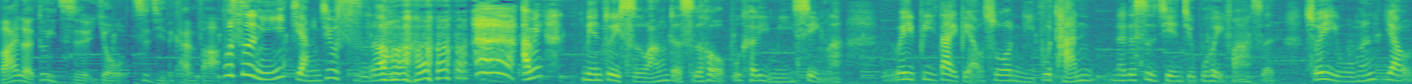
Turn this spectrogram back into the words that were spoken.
Violet 对此有自己的看法。不是你一讲就死了吗？阿明，面对死亡的时候，不可以迷信了，未必代表说你不谈。那个事件就不会发生，所以我们要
